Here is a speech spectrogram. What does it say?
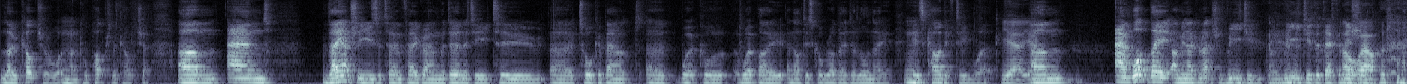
low culture, or what mm. you might call popular culture. Um, and they actually use the term fairground modernity to uh, talk about uh, work called work by an artist called Robert Delaunay, mm. his Cardiff team work. Yeah, yeah. Um, and what they, I mean, I can actually read you, uh, read you the definition oh, wow.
